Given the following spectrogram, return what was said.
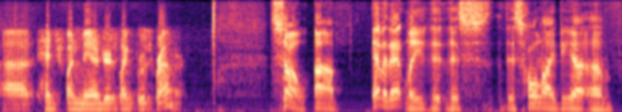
uh, hedge fund managers like Bruce Rauner. So, uh, evidently, th this, this whole idea of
